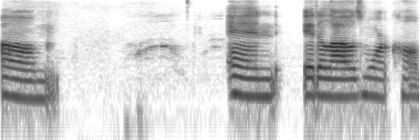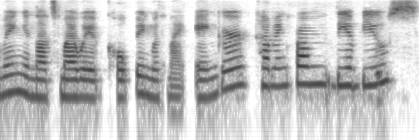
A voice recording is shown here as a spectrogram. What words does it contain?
Um and it allows more calming and that's my way of coping with my anger coming from the abuse.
